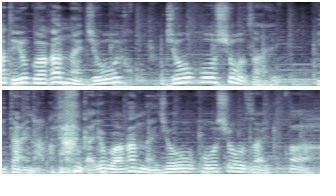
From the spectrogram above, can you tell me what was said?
あとよくわかんない情情報商材みたいな。なんかよくわかんない情報商材とか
